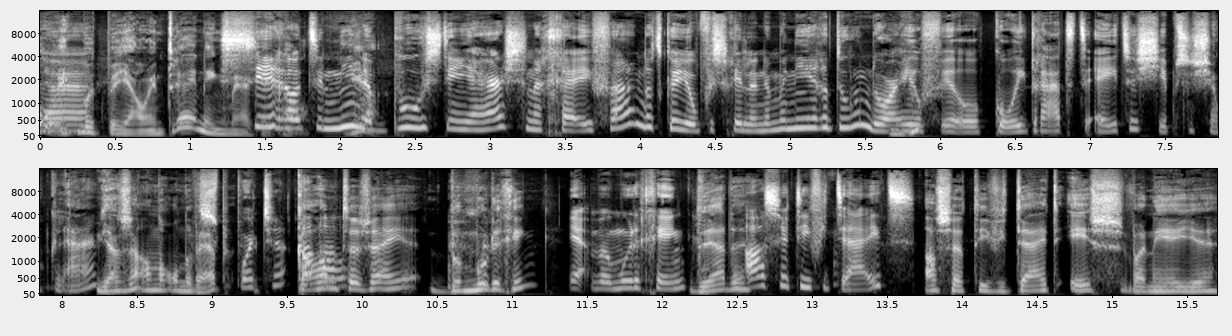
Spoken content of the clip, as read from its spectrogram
Wauw, ik moet bij jou in training merken. serotonine boost in je hersenen geven. Dat kun je op verschillende manieren doen. Door heel veel koolhydraten te eten, chips en chocola. Ja, dat is een ander onderwerp. Sporten. Kalmte, Oh, zei je. Bemoediging. Ja, bemoediging. Derde, Assertiviteit. assertiviteit is wanneer je,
